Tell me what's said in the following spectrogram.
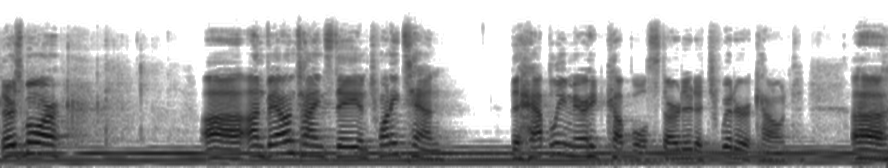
there's more. Uh, on Valentine's Day in 2010, the happily married couple started a Twitter account uh,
